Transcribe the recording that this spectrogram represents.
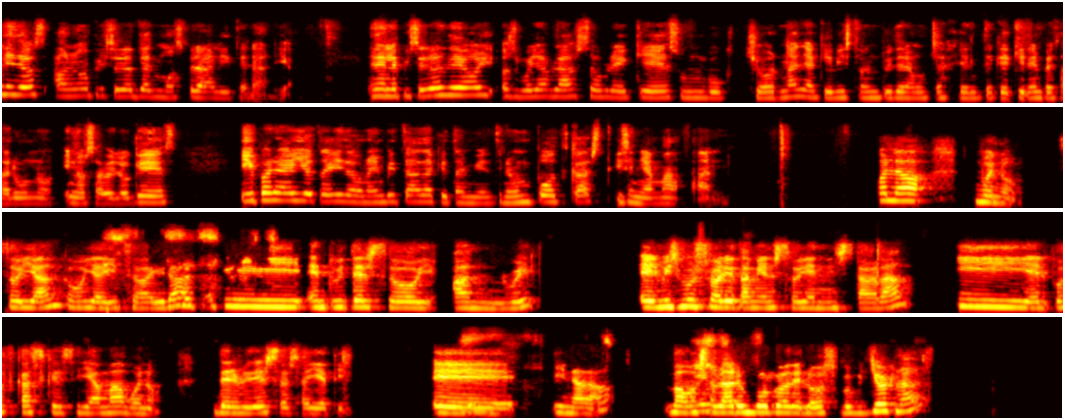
Bienvenidos a un nuevo episodio de Atmósfera Literaria. En el episodio de hoy os voy a hablar sobre qué es un book journal, ya que he visto en Twitter a mucha gente que quiere empezar uno y no sabe lo que es. Y para ello he traído a una invitada que también tiene un podcast y se llama Anne. Hola, bueno, soy Anne, como ya ha dicho Aira, y en Twitter soy Anne Reed. El mismo usuario también soy en Instagram y el podcast que se llama, bueno, The Reader Society. Eh, y nada, vamos a hablar un poco de los book journals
